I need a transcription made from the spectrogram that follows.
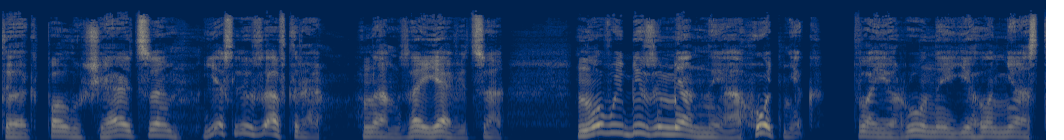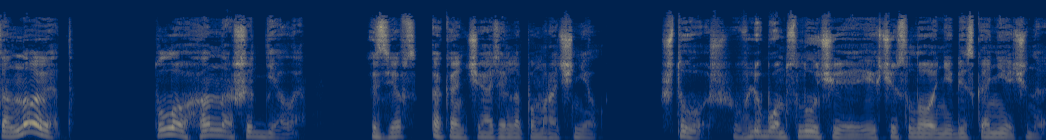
Так получается, если завтра нам заявится новый безымянный охотник, твои руны его не остановят. Плохо наше дело. Зевс окончательно помрачнел. «Что ж, в любом случае их число не бесконечно»,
